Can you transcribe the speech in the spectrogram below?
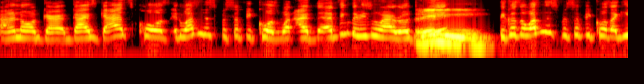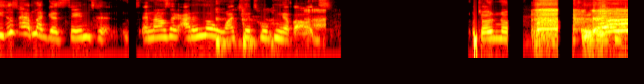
I don't know what Gareth guys Gareth's cause. It wasn't a specific cause. What I I think the reason why I wrote it really, because it wasn't a specific cause. Like he just had like a sentence, and I was like, I don't know what you're talking about. Don't know. no.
